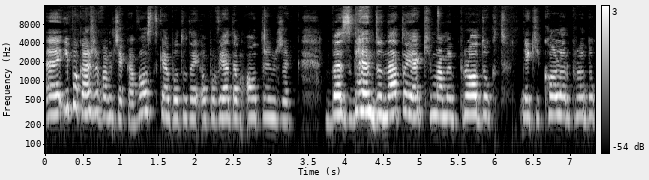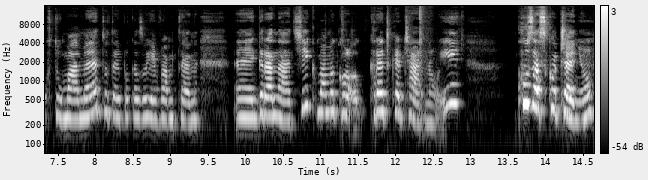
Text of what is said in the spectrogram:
E, I pokażę Wam ciekawostkę, bo tutaj opowiadam o tym, że bez względu na to, jaki mamy produkt, jaki kolor produktu mamy, tutaj pokazuję Wam ten e, granacik, mamy kredkę czarną i ku zaskoczeniu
